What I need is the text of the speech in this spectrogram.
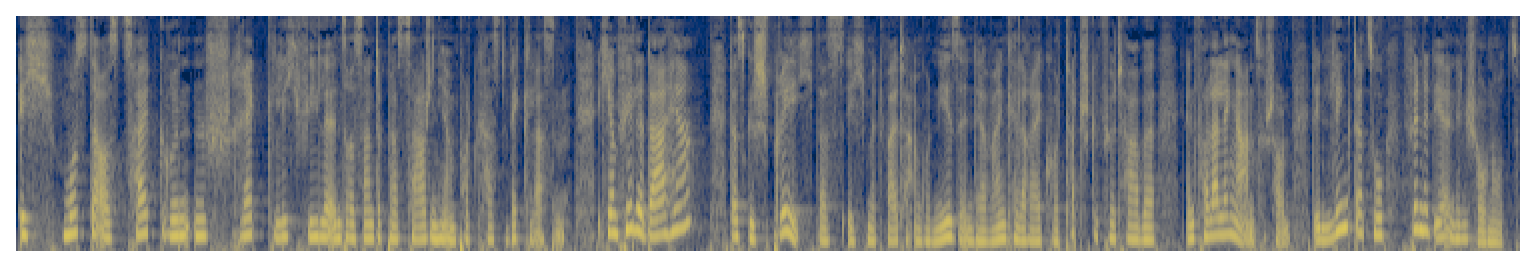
Ich musste aus Zeitgründen schrecklich viele interessante Passagen hier im Podcast weglassen. Ich empfehle daher, das Gespräch, das ich mit Walter Angonese in der Weinkellerei Touch geführt habe, in voller Länge anzuschauen. Den Link dazu findet ihr in den Show Notes.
